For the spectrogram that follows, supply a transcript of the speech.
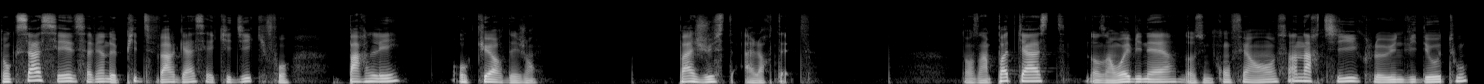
Donc ça, ça vient de Pete Vargas et qui dit qu'il faut parler au cœur des gens, pas juste à leur tête. Dans un podcast, dans un webinaire, dans une conférence, un article, une vidéo, tout,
